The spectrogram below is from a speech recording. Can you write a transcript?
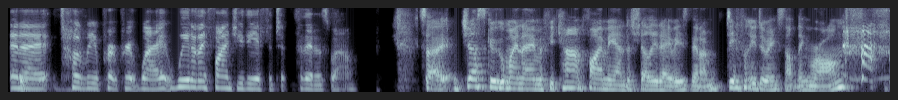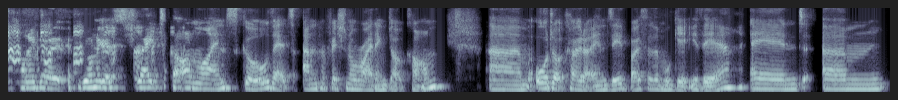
in a totally appropriate way, where do they find you there for, for that as well? So just Google my name. If you can't find me under Shelley Davies, then I'm definitely doing something wrong. you want to go, you want to go straight to the online school, that's unprofessionalwriting.com um, or .co.nz. Both of them will get you there. And um,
